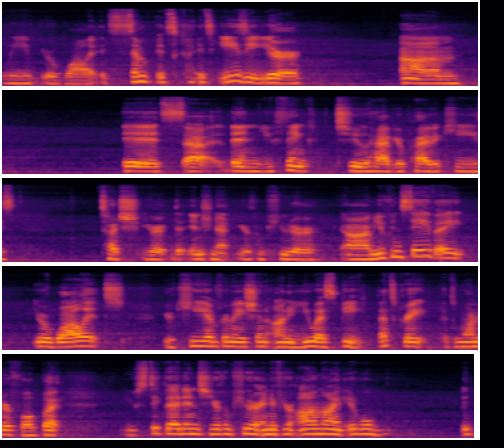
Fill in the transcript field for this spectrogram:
leave your wallet. It's sim- it's it's easier um it's uh, than you think to have your private keys touch your the internet, your computer. Um, you can save a your wallet, your key information on a USB. That's great. That's wonderful. But you stick that into your computer, and if you're online, it will it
